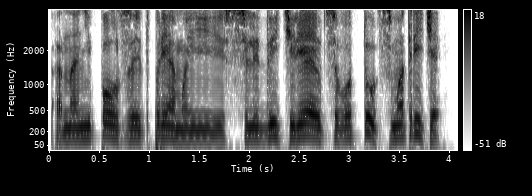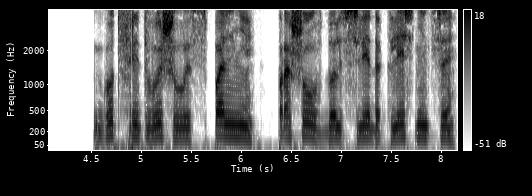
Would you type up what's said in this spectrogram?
она не ползает прямо, и следы теряются вот тут, смотрите». Готфрид вышел из спальни, прошел вдоль следа к лестнице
